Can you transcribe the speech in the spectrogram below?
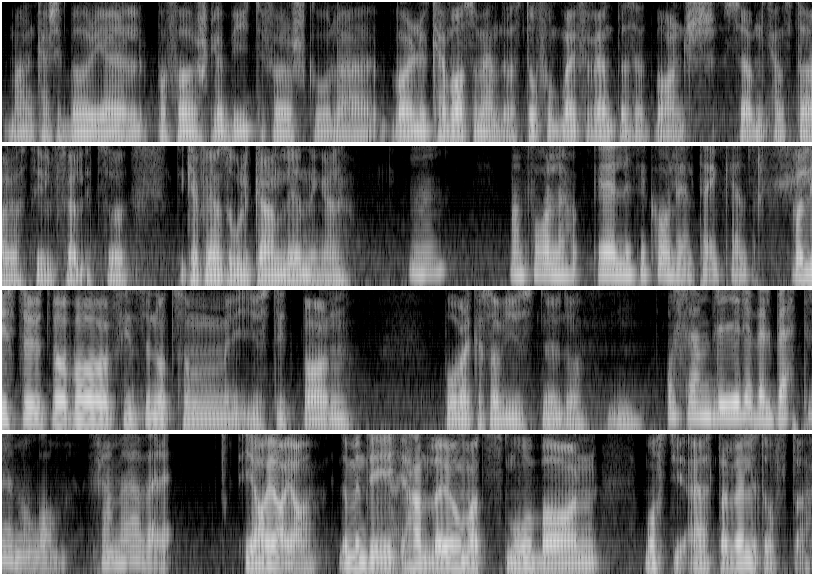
Man kanske börjar på förskola, byter förskola, vad det nu kan vara som ändras. Då får man förvänta sig att barns sömn kan störas tillfälligt. Så det kan finnas olika anledningar. Mm. Man får hålla eh, lite koll helt enkelt. Vad lista ut, vad, vad, finns det något som just ditt barn påverkas av just nu då? Mm. Och sen blir det väl bättre någon gång framöver? Ja, ja, ja. Men det handlar ju om att små barn måste ju äta väldigt ofta.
